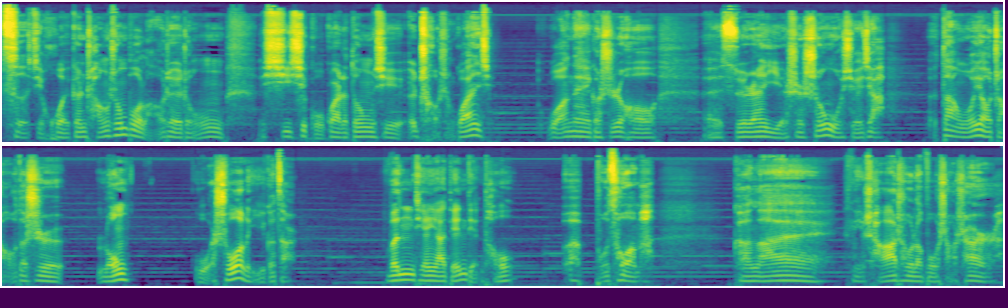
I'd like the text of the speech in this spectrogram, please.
自己会跟长生不老这种稀奇古怪的东西扯上关系。我那个时候，呃，虽然也是生物学家，但我要找的是龙。我说了一个字儿，温天涯点点头，呃，不错嘛。看来你查出了不少事儿啊，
